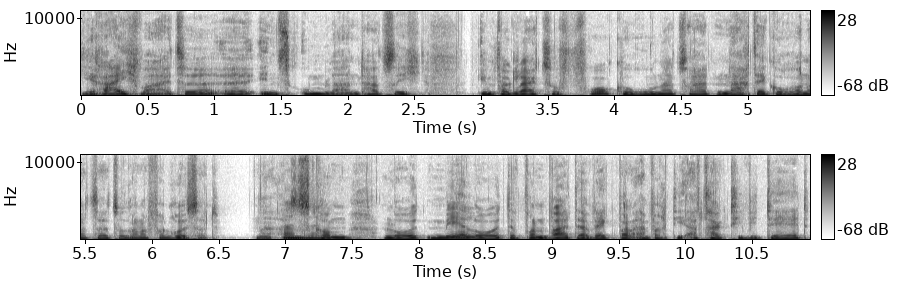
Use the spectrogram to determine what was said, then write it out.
die Reichweite äh, ins Umland hat sich im Vergleich zu Vor-Corona-Zeiten, nach der Corona-Zeit sogar noch vergrößert. Ne? Also es kommen Leut, mehr Leute von weiter weg, weil einfach die Attraktivität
